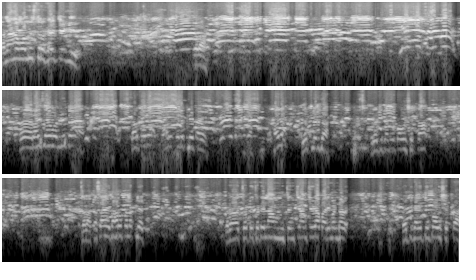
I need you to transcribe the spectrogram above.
आणि आम्हाला दुसरं खायचे की. चला. ए, राईस आहे म्हणली का? करता बा, प्लेट आहे. एक प्लेट द्या. या ठिकाणी पाहू शकता. चला कसं आहे? दहा रुपयाला प्लेट तर छोटे छोटे लांब त्यांचे आमचे व्यापारी मंडळ. या ठिकाणी तुम्ही पाहू शकता.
